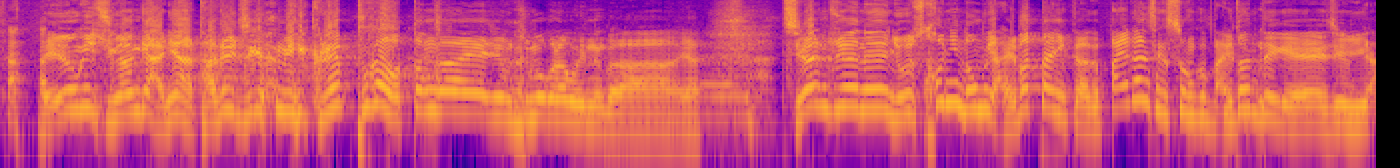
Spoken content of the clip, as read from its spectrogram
내용이 중요한 게 아니야. 다들 지금 이 그래프가 어떤가에 지금 주목을 하고 있는 거야. 야, 지난 주에는 요 선이 너무 얇았다니까. 그 빨간색 선 그 말도 안 되게 지금 이 아,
